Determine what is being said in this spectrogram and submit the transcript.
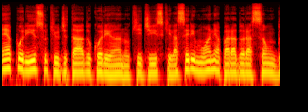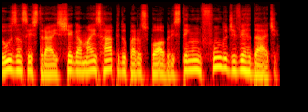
É por isso que o ditado coreano que diz que a cerimônia para adoração dos ancestrais chega mais rápido para os pobres tem um fundo de verdade.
